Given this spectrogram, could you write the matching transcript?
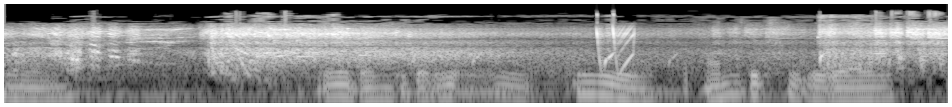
Nah. Ini dan kita uh, hampir sih guys.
